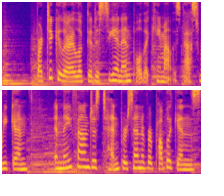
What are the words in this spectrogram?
In particular, I looked at a CNN poll that came out this past weekend, and they found just 10% of Republicans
